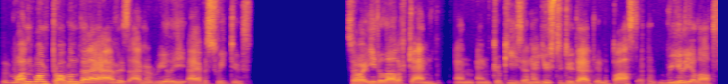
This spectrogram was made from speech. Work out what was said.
one one problem that i have is i'm a really i have a sweet tooth. So i eat a lot of candy and and cookies and i used to do that in the past uh, really a lot.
